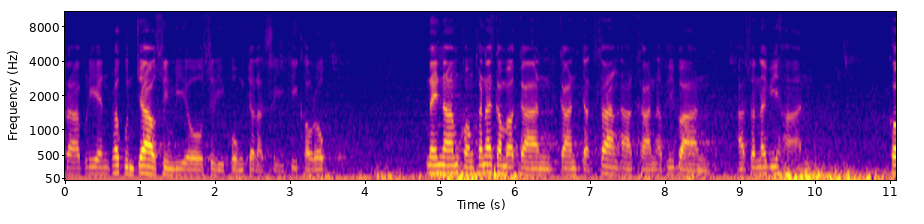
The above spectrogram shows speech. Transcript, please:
กราบเรียนพระคุณเจ้าซินวิโอสิริพงษ์จรัสศรีที่เคารพ ในนามของคณะกรรมการการจัดสร้างอาคารอภิบาล อาสนวิหาร ขอ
